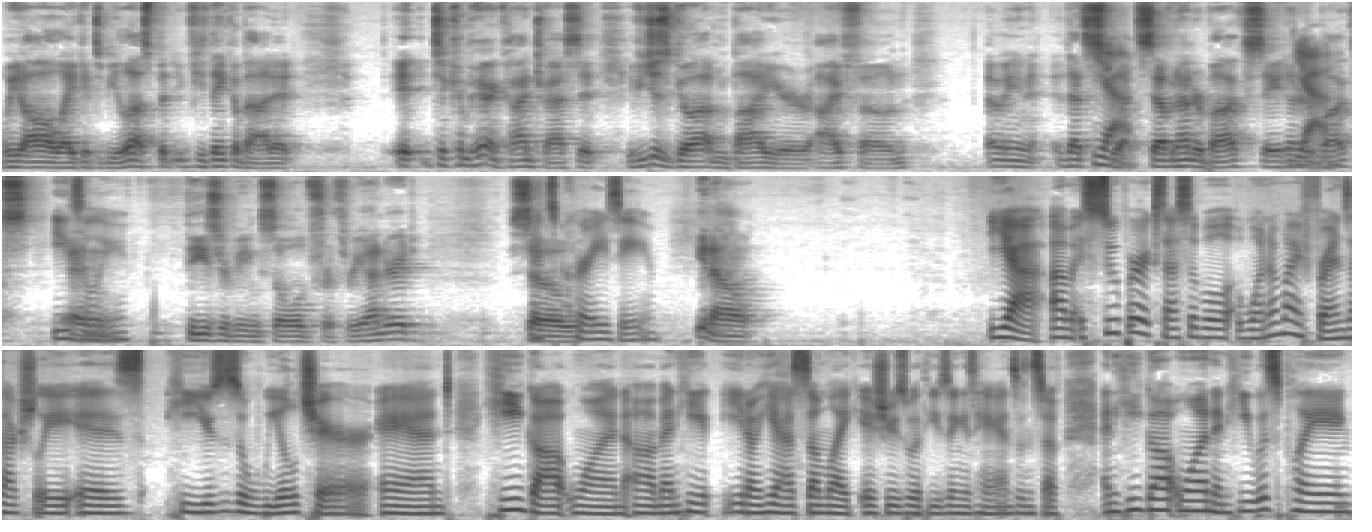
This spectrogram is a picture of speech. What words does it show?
we'd all like it to be less, but if you think about it, it, to compare and contrast it, if you just go out and buy your iPhone, I mean, that's yeah. what, 700 bucks, 800 yeah, bucks. Easily. these are being sold for 300. So that's crazy. You know, Yeah, um, it's super accessible. One of my friends actually is he uses a wheelchair and he got one. Um, and he, you know, he has some like issues with using his hands and stuff. And he got one and he was playing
